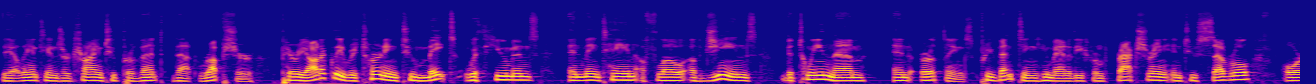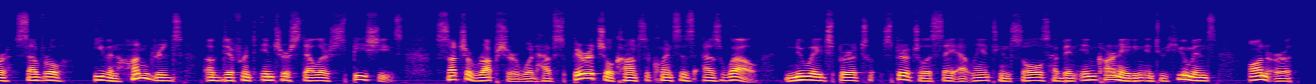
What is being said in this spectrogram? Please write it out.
The Atlanteans are trying to prevent that rupture, periodically returning to mate with humans and maintain a flow of genes between them and Earthlings, preventing humanity from fracturing into several or several even hundreds of different interstellar species. Such a rupture would have spiritual consequences as well. New Age spiritu- spiritualists say Atlantean souls have been incarnating into humans on Earth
